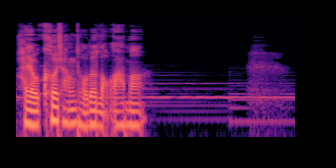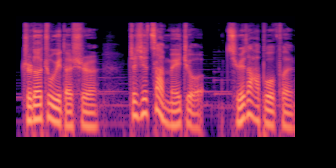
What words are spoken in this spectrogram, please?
还有磕长头的老阿妈。值得注意的是，这些赞美者绝大部分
